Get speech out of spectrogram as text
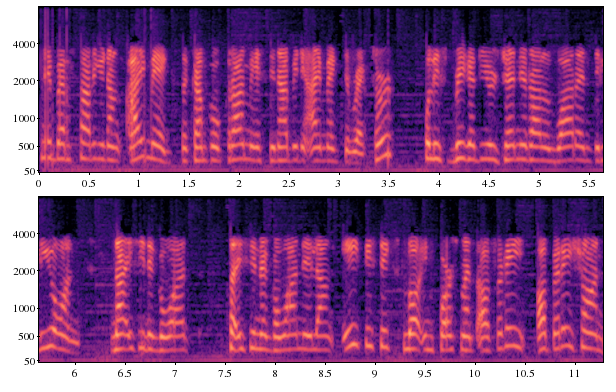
anibersaryo ng IMEG sa Campo Crame, sinabi ni IMEG Director, Police Brigadier General Warren De Leon, na isinagawa sa isinagawa nilang 86 law enforcement opera- operation,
